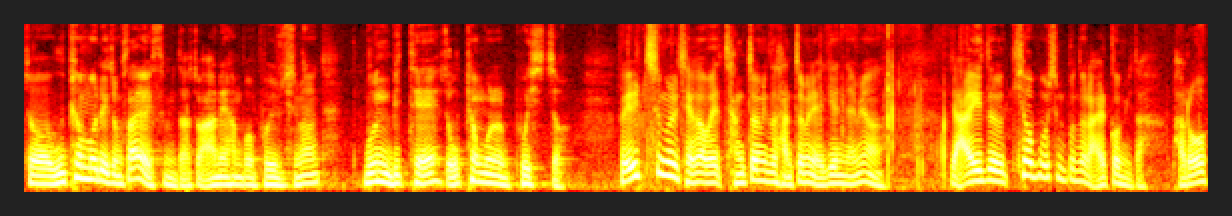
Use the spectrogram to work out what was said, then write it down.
저 우편물이 좀 쌓여 있습니다. 저 안에 한번 보여주시면 문 밑에 저 우편물 보이시죠? 1층을 제가 왜 장점이다 단점이라 얘기했냐면 아이들 키워보신 분들은 알 겁니다. 바로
